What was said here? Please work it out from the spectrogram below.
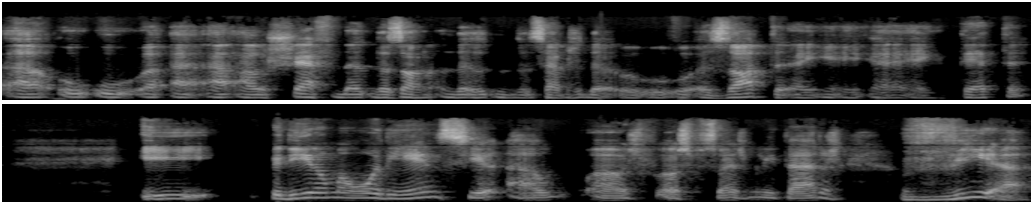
uh, o, o, ao chefe da, da, zona, da, da, sabes, da, o, Azote em, em, em Tete e pediram uma audiência ao, aos, aos pessoais militares via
